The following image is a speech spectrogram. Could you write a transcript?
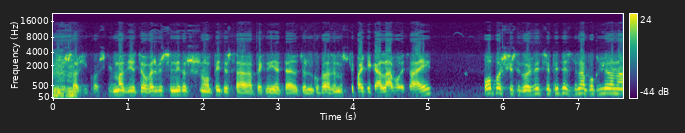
mm-hmm. στο αρχικό σχήμα, διότι ο Βέρμπιτς συνήθως χρησιμοποιείται στα παιχνίδια του ελληνικού παραδείγματος και πάει και καλά βοηθάει. Όπως και στην κορυφή της επίθεσης δεν αποκλείω να,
